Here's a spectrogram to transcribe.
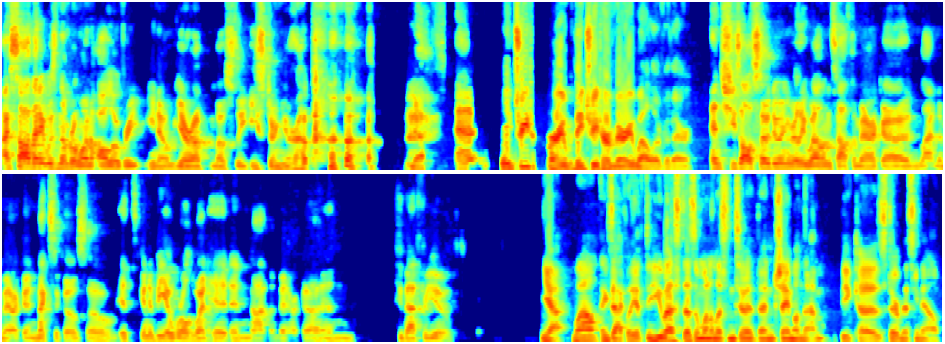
I saw that it was number one all over you know Europe, mostly Eastern Europe, yes. and They treat her very. They treat her very well over there. and she's also doing really well in South America and Latin America and Mexico. So it's going to be a worldwide hit and not in America. And too bad for you. Yeah. Well, exactly. If the U.S. doesn't want to listen to it, then shame on them because they're missing out.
